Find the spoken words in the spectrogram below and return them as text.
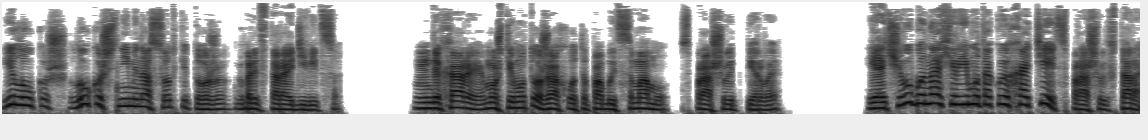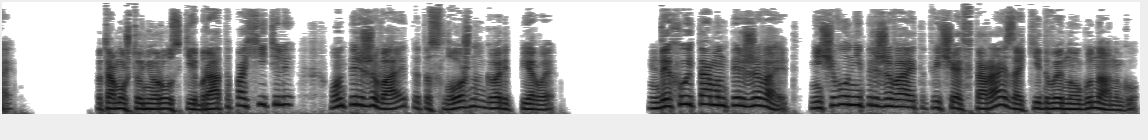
«И Лукаш. Лукаш с ними на сотке тоже», — говорит вторая девица. «Да харе, может, ему тоже охота побыть самому?» — спрашивает первая. «И от чего бы нахер ему такое хотеть?» – спрашивает вторая. «Потому что у него русские брата похитили. Он переживает, это сложно», – говорит первая. «Да хуй там он переживает. Ничего он не переживает», – отвечает вторая, закидывая ногу на ногу.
